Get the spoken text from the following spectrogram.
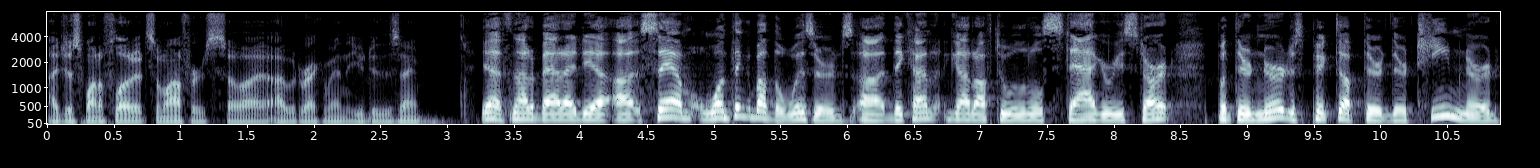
I just want to float out some offers. So I, I would recommend that you do the same. Yeah, it's not a bad idea. Uh, Sam, one thing about the Wizards, uh, they kind of got off to a little staggery start, but their nerd has picked up. Their their team nerd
